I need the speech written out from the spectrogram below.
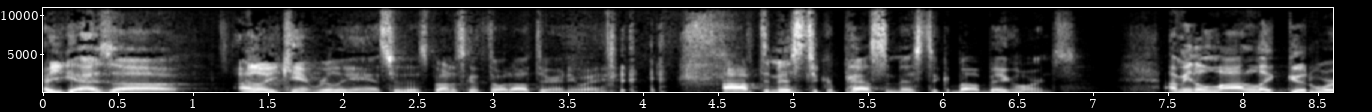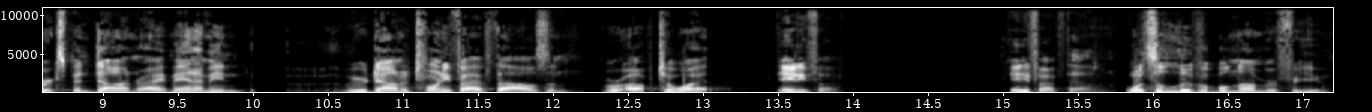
Are you guys? Uh, I know you can't really answer this, but I'm just going to throw it out there anyway. Optimistic or pessimistic about bighorns? I mean, a lot of like good work's been done, right, man? I mean, we were down to twenty five thousand. We're up to what? 85. 85,000. What's a livable number for you?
